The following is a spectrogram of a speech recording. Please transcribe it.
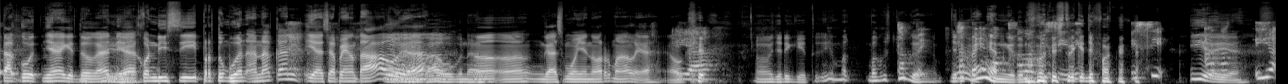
takutnya gitu kan ya Iya. kondisi pertumbuhan anak kan ya siapa yang tahu Iya, ya yang tahu, benar. Heeh, nggak semuanya normal ya oke Iya. Oh jadi gitu. Iya ba- bagus juga Tapi, ya. Jadi nah, pengen gitu mau istri ke Jepang. Isi iya anak- iya Iya.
